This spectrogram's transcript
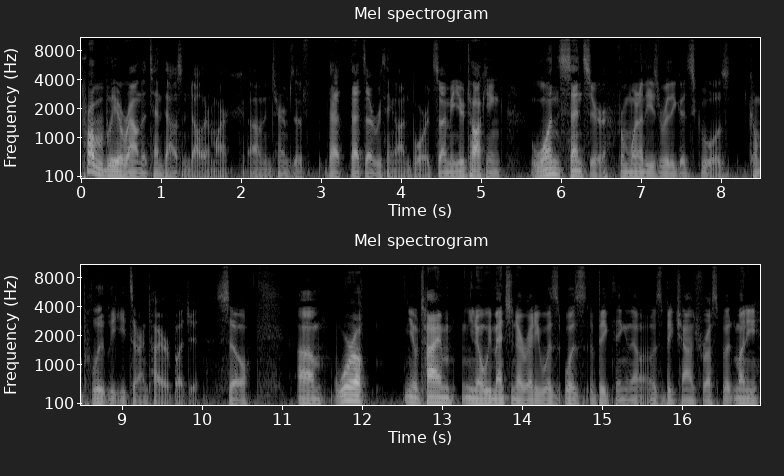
probably around the ten thousand dollar mark um, in terms of that. That's everything on board. So I mean, you're talking one sensor from one of these really good schools completely eats our entire budget. So um, we're up. You know, time. You know, we mentioned already was was a big thing. Though it was a big challenge for us, but money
